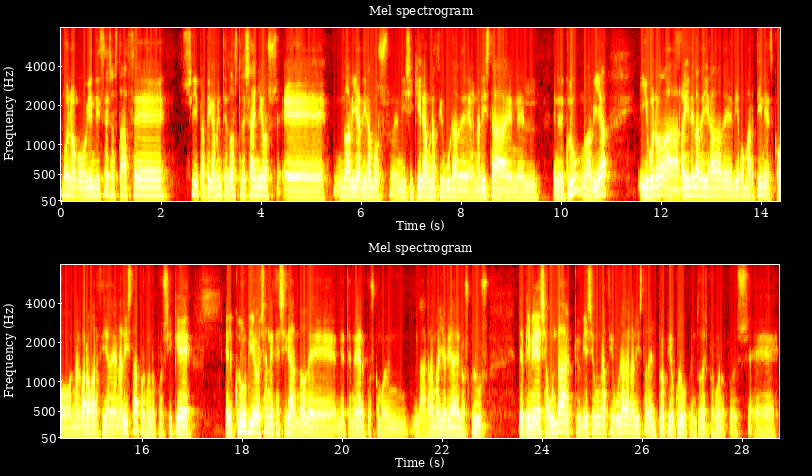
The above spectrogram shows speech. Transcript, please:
Bueno, como bien dices, hasta hace Sí, prácticamente dos, tres años eh, no había, digamos, ni siquiera una figura de analista en el, en el, club, no había. Y bueno, a raíz de la llegada de Diego Martínez con Álvaro García de analista, pues bueno, pues sí que el club vio esa necesidad, ¿no? De, de tener, pues como en la gran mayoría de los clubs de primera y segunda, que hubiese una figura de analista del propio club. Entonces, pues bueno, pues... Eh,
